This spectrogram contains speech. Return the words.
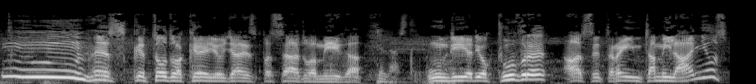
Mm, es que todo aquello ya es pasado, amiga. Un día de octubre, hace 30.000 años,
